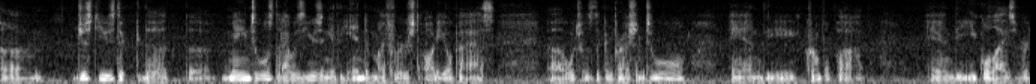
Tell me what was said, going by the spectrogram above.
um, just used the, the the main tools that I was using at the end of my first audio pass, uh, which was the compression tool and the CrumplePop and the equalizer.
